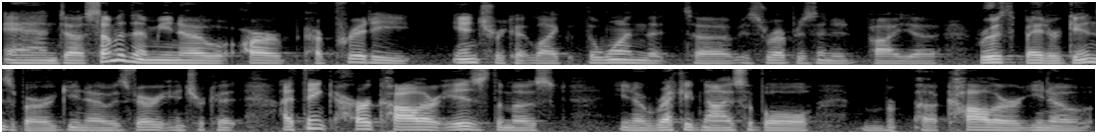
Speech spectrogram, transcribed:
and uh, some of them, you know, are, are pretty intricate, like the one that uh, is represented by uh, Ruth Bader Ginsburg, you know, is very intricate. I think her collar is the most you know, recognizable uh, collar, you know,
